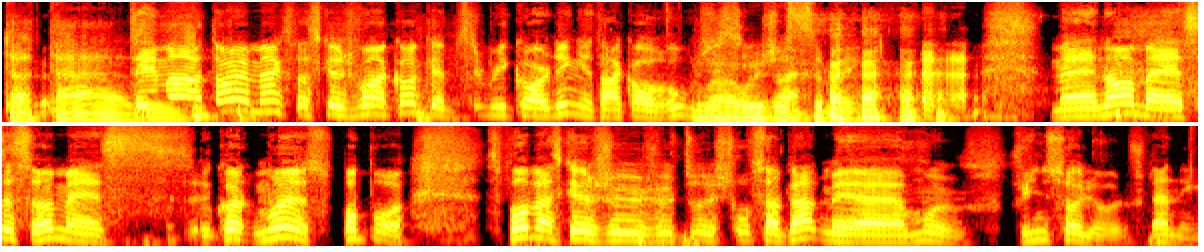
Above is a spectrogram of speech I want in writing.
total. T'es menteur, Max, parce que je vois encore que le petit recording est encore rouge. Ouais, ici. oui, je sais bien. Mais non, ben c'est ça, mais écoute, moi, c'est pas pour. C'est pas parce que je, je, je trouve ça plate, mais euh, moi, je finis ça là. Je suis tanné.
